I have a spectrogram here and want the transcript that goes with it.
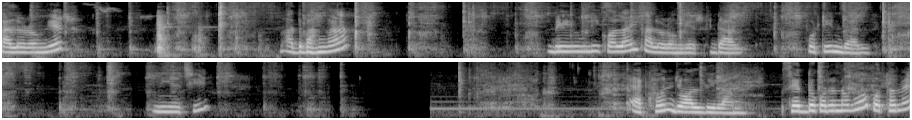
কালো রঙের আধ ভাঙ্গা বিউলি কলাই কালো রঙের ডাল, প্রোটিন ডাল। নিয়েছি এখন জল দিলাম। সেদ্ধ করে নেব প্রথমে।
